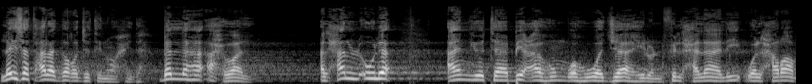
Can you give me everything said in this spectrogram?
ليست على درجة واحدة بل لها أحوال. الحالة الأولى أن يتابعهم وهو جاهل في الحلال والحرام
